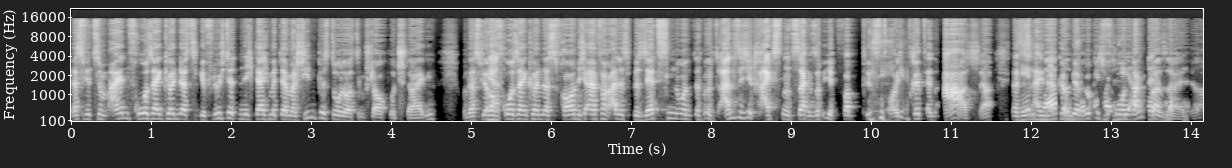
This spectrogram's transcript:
dass wir zum einen froh sein können, dass die Geflüchteten nicht gleich mit der Maschinenpistole aus dem Schlauchboot steigen und dass wir auch froh sein können, dass Frauen nicht einfach alles besetzen und, und an sich reißen und sagen, so, ihr verpisst euch, tritt in Arsch. Ja, das Eben, ist ein, da können wir wirklich froh und dankbar sein. Ja.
